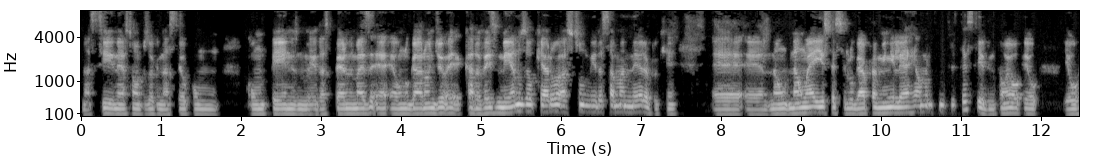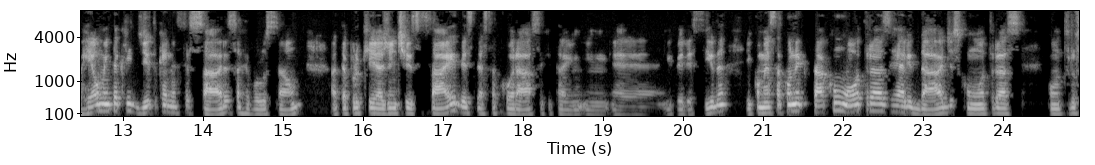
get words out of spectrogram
nasci, né, sou uma pessoa que nasceu com com um pênis no meio das pernas, mas é, é um lugar onde eu, é, cada vez menos eu quero assumir dessa maneira, porque é, é não, não é isso, esse lugar para mim ele é realmente entristecido. Então eu, eu, eu realmente acredito que é necessária essa revolução, até porque a gente sai desse, dessa coraça que está é, envelhecida e começa a conectar com outras realidades, com outras outros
